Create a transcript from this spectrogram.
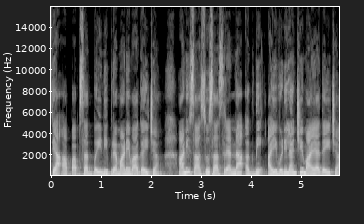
त्या आपापसात बहिणीप्रमाणे वागायच्या आणि सासू सासऱ्यांना अगदी आईवडिलांची माया द्यायच्या.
